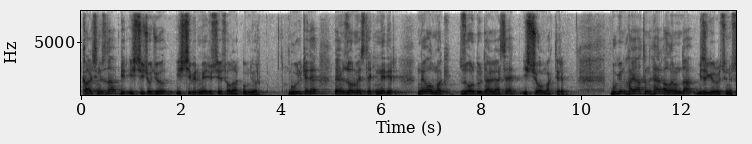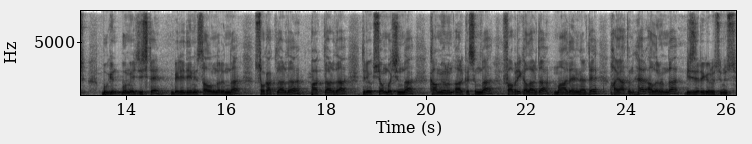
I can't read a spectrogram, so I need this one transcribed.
Karşınızda bir işçi çocuğu, işçi bir meclis üyesi olarak bulunuyorum. Bu ülkede en zor meslek nedir? Ne olmak zordur derlerse işçi olmak derim. Bugün hayatın her alanında bizi görürsünüz. Bugün bu mecliste, belediyenin salonlarında, sokaklarda, parklarda, direksiyon başında, kamyonun arkasında, fabrikalarda, madenlerde, hayatın her alanında bizleri görürsünüz.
